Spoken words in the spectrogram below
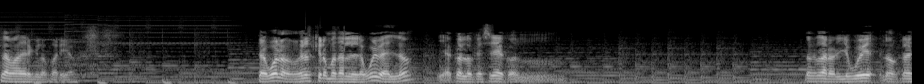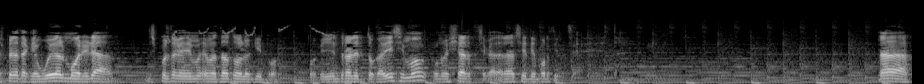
La madre que lo parió. Pero bueno, menos quiero matarle el Weevil, ¿no? Ya con lo que sea, con... No, claro, el Weevil... No, claro, espérate, que el Weevil morirá Después de que he matado todo el equipo. Porque yo entraré tocadísimo, con un shard se quedará al 7%. Nada.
